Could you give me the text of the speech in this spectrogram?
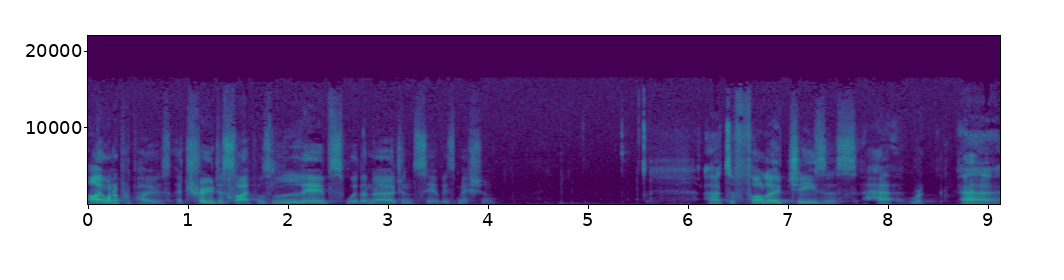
I want to propose a true disciple lives with an urgency of his mission. Uh, to follow Jesus ha, uh,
